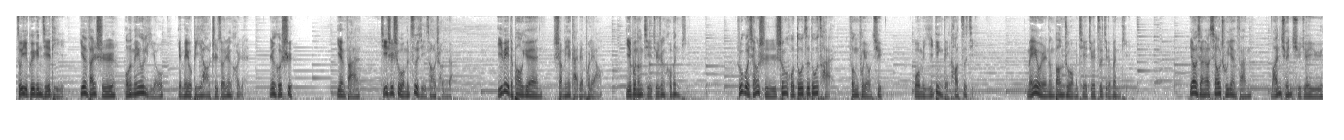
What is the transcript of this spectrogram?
所以，归根结底，厌烦时我们没有理由。也没有必要指责任何人、任何事。厌烦其实是我们自己造成的。一味的抱怨，什么也改变不了，也不能解决任何问题。如果想使生活多姿多彩、丰富有趣，我们一定得靠自己。没有人能帮助我们解决自己的问题。要想要消除厌烦，完全取决于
